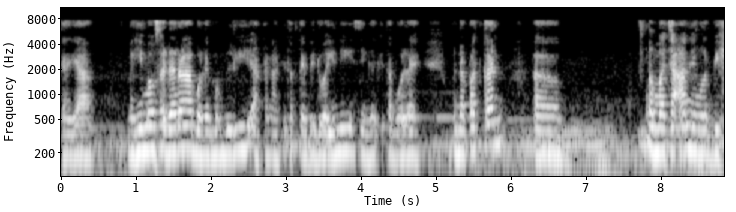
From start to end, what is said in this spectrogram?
Saya menghimbau saudara boleh membeli akan Alkitab TB2 ini sehingga kita boleh mendapatkan uh, pembacaan yang lebih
